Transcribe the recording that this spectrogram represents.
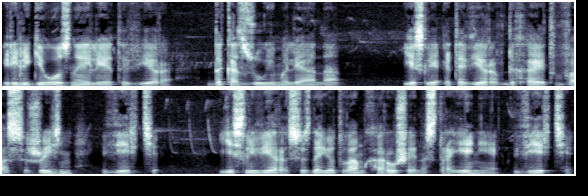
религиозная ли это вера, доказуема ли она. Если эта вера вдыхает в вас жизнь, верьте. Если вера создает вам хорошее настроение, верьте.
